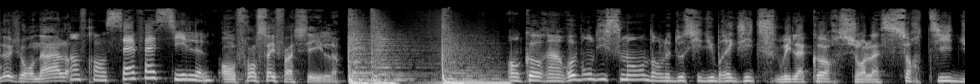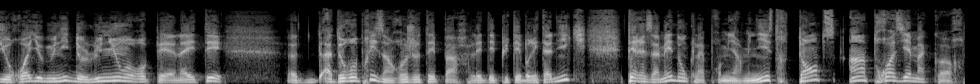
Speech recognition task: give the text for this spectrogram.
Le journal. En français facile. En français facile. Encore un rebondissement dans le dossier du Brexit. Oui, l'accord sur la sortie du Royaume-Uni de l'Union européenne a été à deux reprises hein, rejeté par les députés britanniques. Theresa May, donc la première ministre, tente un troisième accord.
